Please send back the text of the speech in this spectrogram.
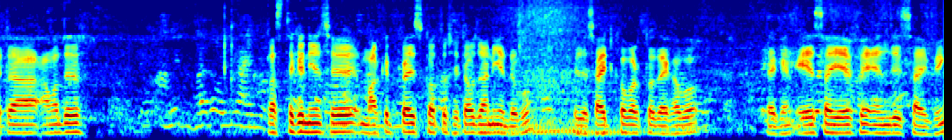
এটা আমাদের কাছ থেকে নিয়েছে, মার্কেট প্রাইস কত সেটাও জানিয়ে দেবো। এই যে সাইড কভারটা দেখাবো। দেখেন S I F A N G সাইফিং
